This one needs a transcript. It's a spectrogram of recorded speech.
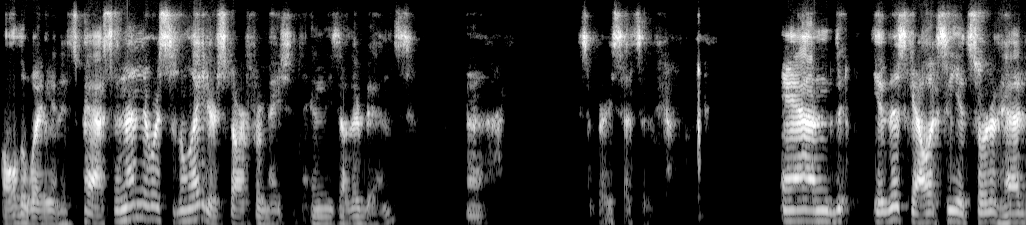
all the way in its past. And then there was some later star formation in these other bins. Uh, it's very sensitive. And in this galaxy, it sort of had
